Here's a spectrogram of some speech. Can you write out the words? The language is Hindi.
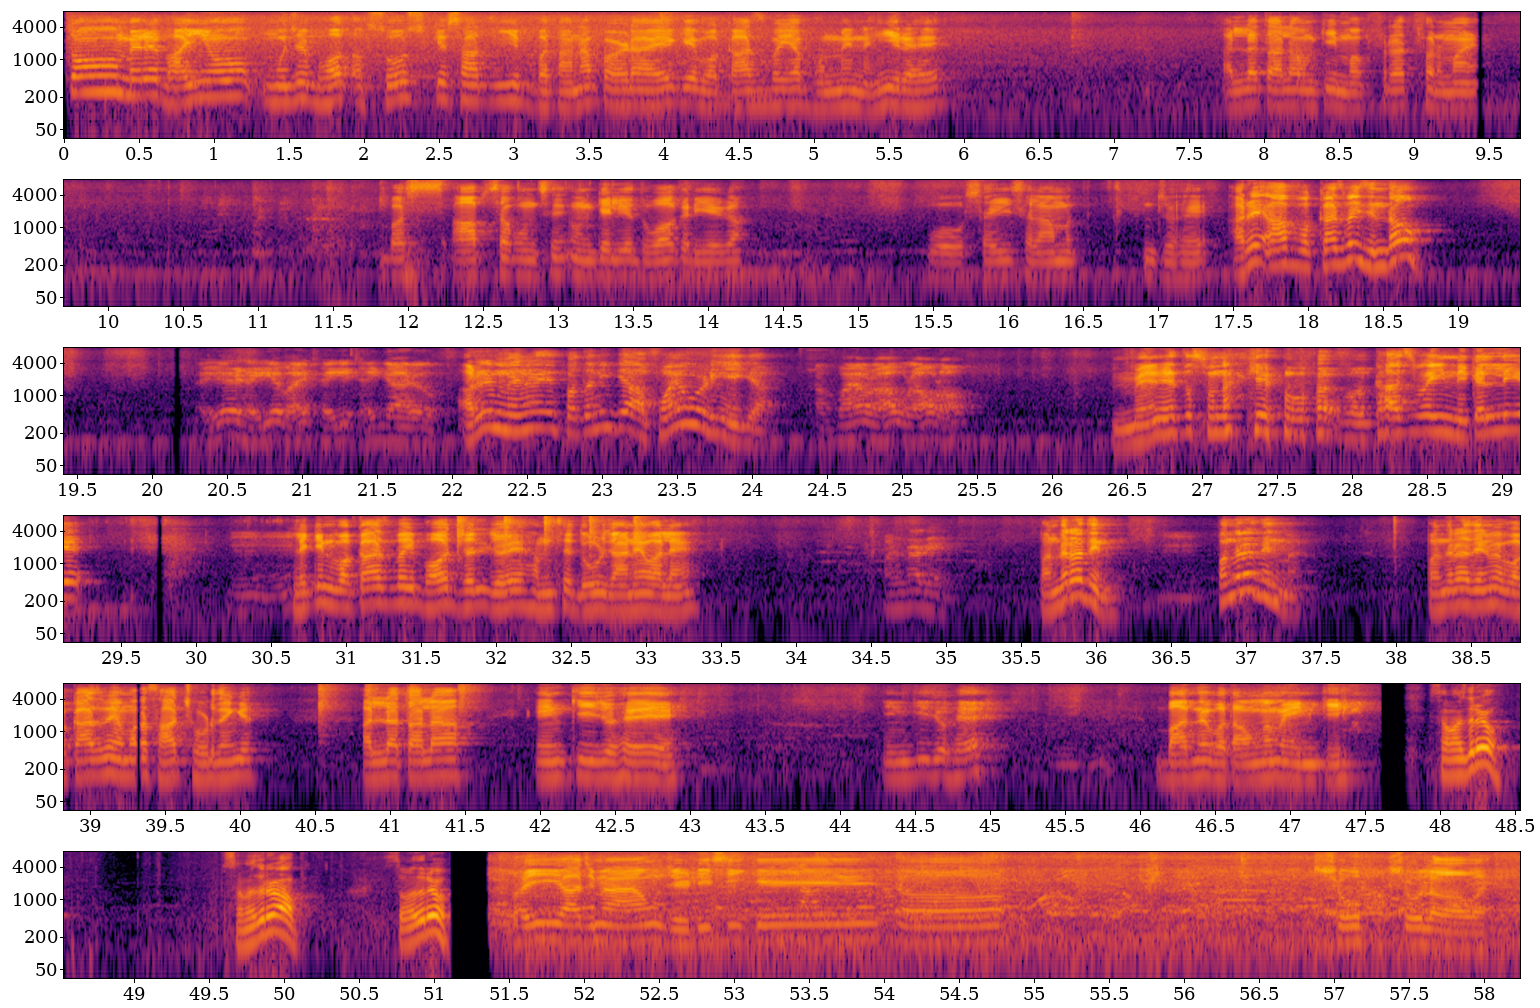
तो मेरे भाइयों मुझे बहुत अफसोस के साथ ये बताना पड़ रहा है कि वकास भाई अब हम में नहीं रहे। अल्लाह ताला उनकी मफ़रत फरमाए। बस आप सब उनसे उनके लिए दुआ करिएगा। वो सही सलामत जो है। अरे आप वकास भाई ज़िंदा हो? सही है भाई सही है जा रहे हो। अरे मैंने पता नहीं क्या अफवाहें उड़ी हैं क्या? अफवाह उड़ाओ उड़ाओ उड़ाओ। मैंने तो सुना कि वकास भाई निकल लिए। लेकिन वकास भाई बहुत जल्द जो है हमसे दूर जाने वाले हैं। पंद्रह दिन। पंद्रह दिन? में? पंद्रह दिन में वकास भाई हमारा साथ छोड़ देंगे। अल्लाह ताला इनकी जो है इनकी जो है बाद में बताऊँगा मैं इनकी। समझ रहे हो? समझ रहे हो आप? समझ रहे हो? भाई आज मैं आया हूँ जेडीसी के अ, शो शो लगा हुआ है।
